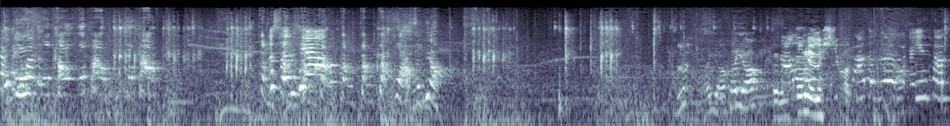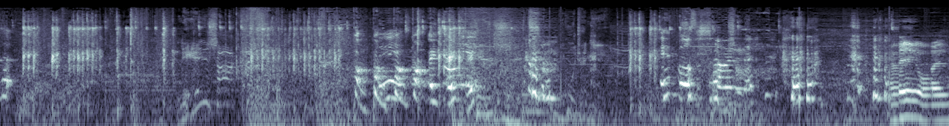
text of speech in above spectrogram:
太快了！我跑，我跑，我跑！这个神跳，棒棒棒！哇，神跳！嗯可以哦，可以哦。我们有个希望，他的这个反应，他的连杀开棒棒棒棒！哎哎哎！顾着你，哎，boss 上面的。因为我们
